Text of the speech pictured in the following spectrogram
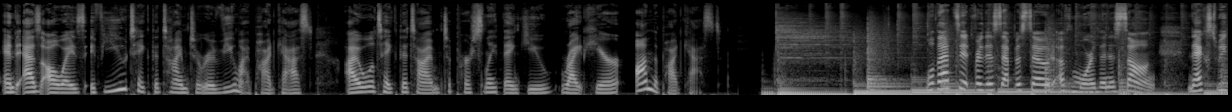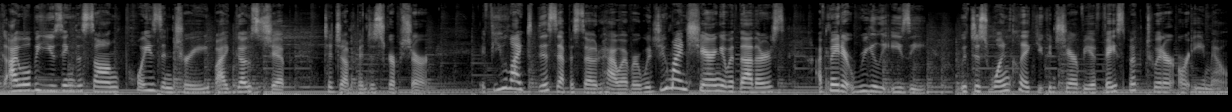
And as always, if you take the time to review my podcast, I will take the time to personally thank you right here on the podcast. Well, that's it for this episode of More Than a Song. Next week, I will be using the song Poison Tree by Ghost Ship to jump into scripture. If you liked this episode, however, would you mind sharing it with others? I've made it really easy. With just one click, you can share via Facebook, Twitter, or email.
